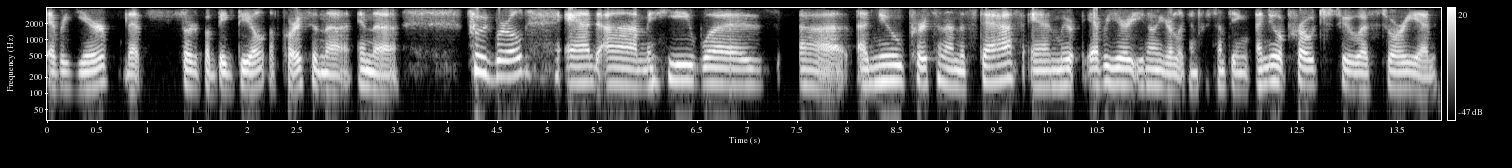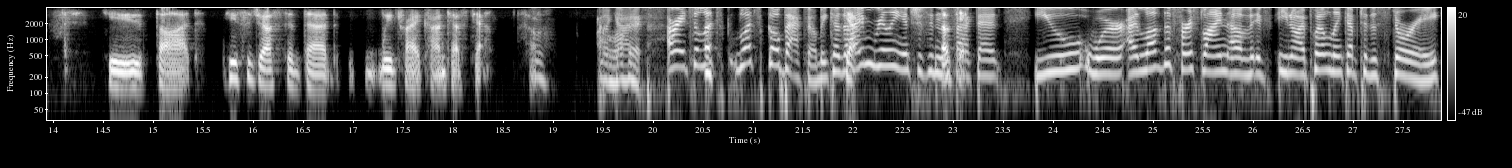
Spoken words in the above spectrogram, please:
every year. That's sort of a big deal, of course, in the in the food world. And um, he was uh, a new person on the staff, and we're, every year, you know, you're looking for something a new approach to a story, and he thought he suggested that we try a contest. Yeah. So. My love God. it. All right, so let's let's go back though because Yeah. I'm really interested in the Okay. fact that you were. I love the first line of if you know I put a link up to the story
